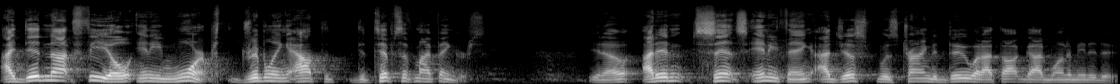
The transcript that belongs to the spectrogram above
I did not feel any warmth dribbling out the, the, tips of my fingers. You know, I didn't sense anything. I just was trying to do what I thought God wanted me to do.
